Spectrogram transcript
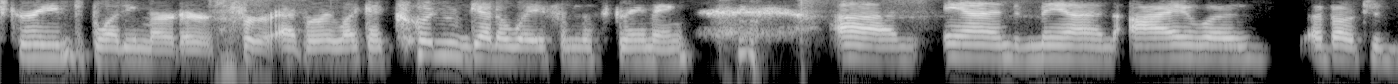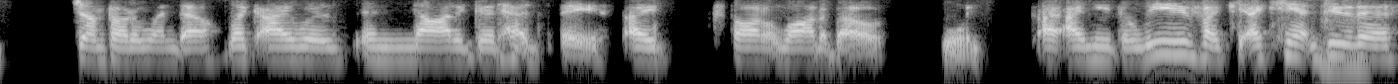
screamed bloody murder forever. Like I couldn't get away from the screaming. Um, and man, I was about to jump out a window. Like I was in not a good headspace. I thought a lot about, like, I, I need to leave. I, I can't do Mhm. this.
